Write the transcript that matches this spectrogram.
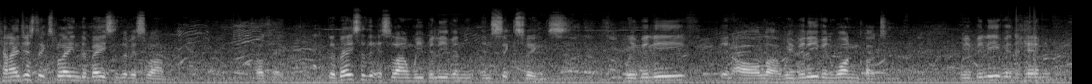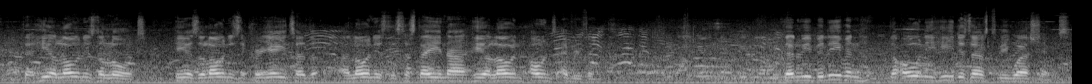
Can I just explain the basis of Islam? Okay. The basis of the Islam, we believe in, in six things. We believe in Allah. We believe in one God. We believe in Him, that He alone is the Lord. He is alone is the creator, alone is the sustainer, He alone owns everything. Then we believe in the only He deserves to be worshipped.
